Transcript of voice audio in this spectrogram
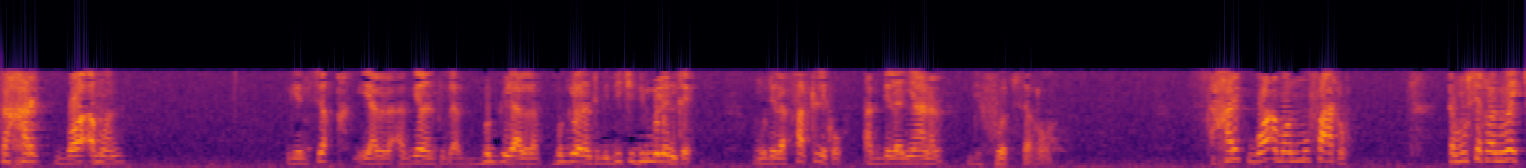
sa xarit boo amoon ngeen séq yàlla ak yonent bi ak bëgg yàlla bëgg yonent bi di ci dimbalante mu di la fàttaliku ak di la ñaanal di fóot sa ruux sa xarit boo amoon mu faatu te mu setoon wecc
